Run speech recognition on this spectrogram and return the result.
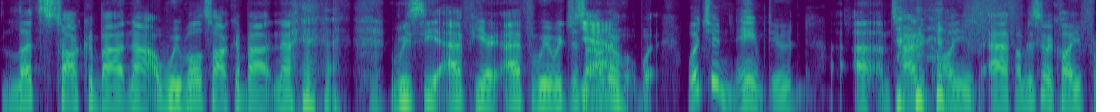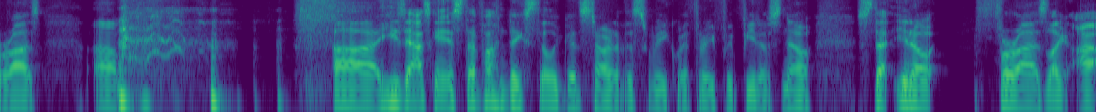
let's talk about now we will talk about now we see f here f we were just i don't know what, what's your name dude I, i'm tired of calling you f i'm just going to call you Faraz. um Uh, he's asking, is Stefon Diggs still a good starter this week with three feet of snow? Ste- you know, for us, like I,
